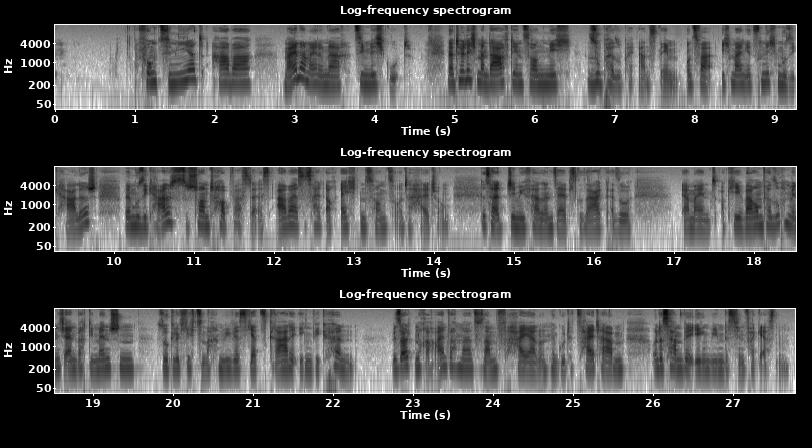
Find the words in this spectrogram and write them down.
funktioniert aber meiner Meinung nach ziemlich gut. Natürlich, man darf den Song nicht super, super ernst nehmen. Und zwar, ich meine jetzt nicht musikalisch, weil musikalisch ist es schon top, was da ist, aber es ist halt auch echt ein Song zur Unterhaltung. Das hat Jimmy Fallon selbst gesagt. Also er meint, okay, warum versuchen wir nicht einfach die Menschen so glücklich zu machen, wie wir es jetzt gerade irgendwie können? Wir sollten doch auch einfach mal zusammen feiern und eine gute Zeit haben. Und das haben wir irgendwie ein bisschen vergessen.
